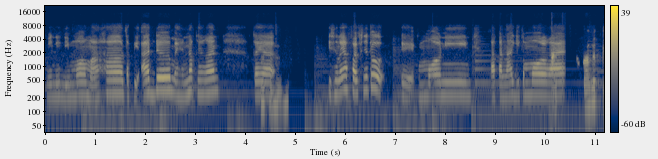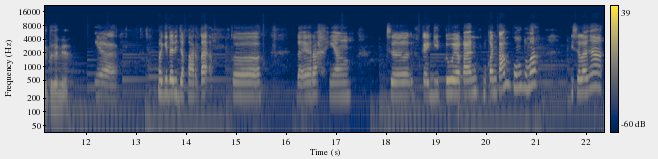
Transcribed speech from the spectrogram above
milih di mall mahal tapi adem enak ya kan kayak istilahnya vibes-nya tuh eh ke mall nih kapan lagi ke mall kan banget gitu kan ya ya bagi dari Jakarta ke daerah yang se kayak gitu ya kan bukan kampung cuma istilahnya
